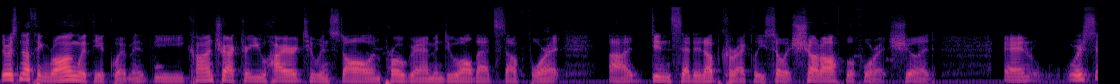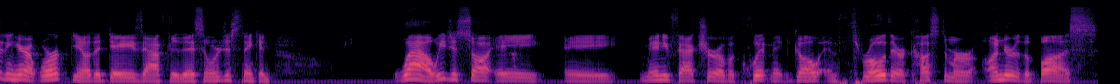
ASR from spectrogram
there was nothing wrong with the equipment. The contractor you hired to install and program and do all that stuff for it uh, didn't set it up correctly, so it shut off before it should. And we're sitting here at work, you know, the days after this, and we're just thinking, wow, we just saw a a manufacturer of equipment go and throw their customer under the bus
